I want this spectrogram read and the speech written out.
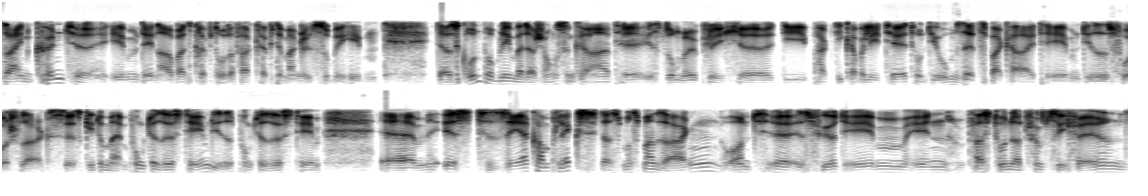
sein könnte, eben den Arbeitskräfte- oder Fachkräftemangel zu beheben. Das Grundproblem bei der Chancenkarte ist womöglich äh, die Praktikabilität und die Umsetzbarkeit eben dieses Vorschlags. Es geht um ein Punktesystem. Dieses Punktesystem äh, ist sehr komplex, das muss man sagen, und äh, es führt eben in fast 150 Fällen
